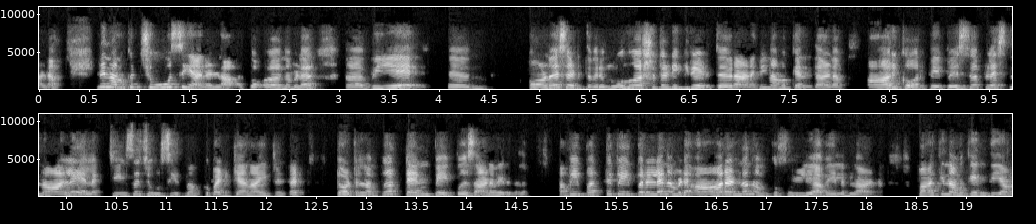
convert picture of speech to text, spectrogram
ആണ്. ഇനി നമുക്ക് ചൂസ് ചെയ്യാനുള്ള ഇപ്പോൾ നമ്മൾ ബി എ ഓണേഴ്സ് എടുത്തവർ മൂന്ന് വർഷത്തെ ഡിഗ്രി എടുത്തവരാണെങ്കിൽ നമുക്ക് എന്താണ് ആറ് കോർ പേപ്പേഴ്സ് പ്ലസ് നാല് എലക്ടീവ്സ് ചൂസ് ചെയ്ത് നമുക്ക് പഠിക്കാനായിട്ടുണ്ട്. ടോട്ടൽ നമുക്ക് ടെൻ പേപ്പേഴ്സ് ആണ് വരുന്നത്. അപ്പൊ ഈ പത്ത് പേപ്പറിലെ നമ്മുടെ ആറെണ്ണം നമുക്ക് ഫുള്ളി അവൈലബിൾ ആണ്. ബാക്കി നമുക്ക് എന്ത് ചെയ്യാം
